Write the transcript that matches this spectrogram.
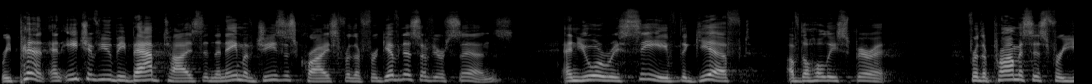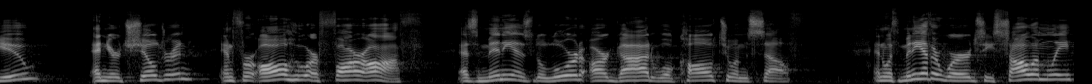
repent, and each of you be baptized in the name of Jesus Christ for the forgiveness of your sins, and you will receive the gift of the Holy Spirit. For the promise is for you and your children, and for all who are far off, as many as the Lord our God will call to himself. And with many other words, he solemnly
